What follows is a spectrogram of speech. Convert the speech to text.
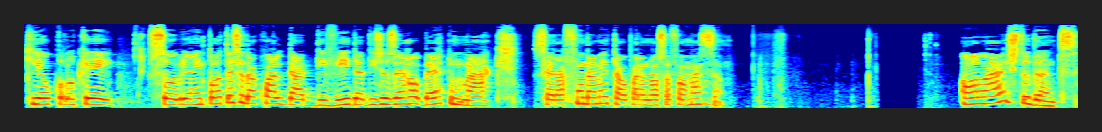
que eu coloquei sobre a importância da qualidade de vida de José Roberto Marques. Será fundamental para nossa formação. Olá, estudantes!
